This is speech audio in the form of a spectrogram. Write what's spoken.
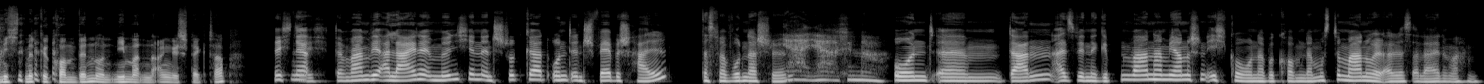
nicht mitgekommen bin und niemanden angesteckt habe. Richtig. Dann waren wir alleine in München, in Stuttgart und in Schwäbisch Hall. Das war wunderschön. Ja, ja, genau. Und ähm, dann, als wir in Ägypten waren, haben Janusz und ich Corona bekommen. Da musste Manuel alles alleine machen.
